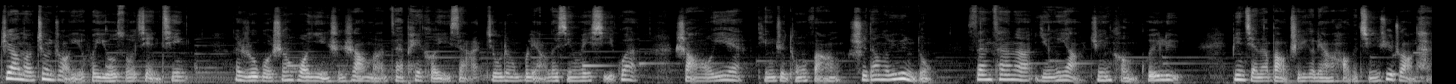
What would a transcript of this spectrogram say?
这样呢症状也会有所减轻。那如果生活饮食上呢，再配合一下，纠正不良的行为习惯，少熬夜，停止同房，适当的运动，三餐呢营养均衡规律，并且呢保持一个良好的情绪状态，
